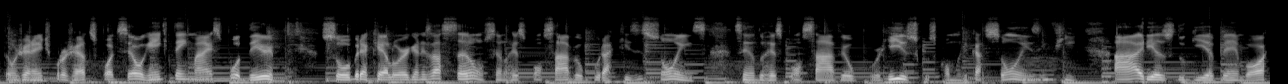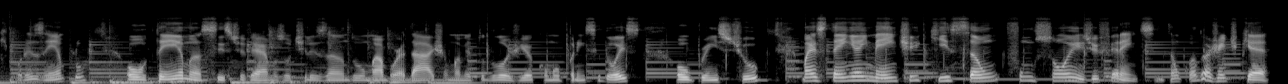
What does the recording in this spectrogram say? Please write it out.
Então, o gerente de projetos pode ser alguém que tem mais poder sobre aquela organização, sendo responsável por aquisições, sendo responsável por riscos, comunicações, enfim, áreas do guia PMBOK, por exemplo, ou temas se estivermos utilizando uma abordagem, uma metodologia como o Prince 2 ou Prince 2, mas tenha em mente que são funções diferentes. Então, quando a gente quer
